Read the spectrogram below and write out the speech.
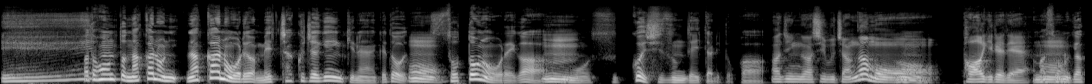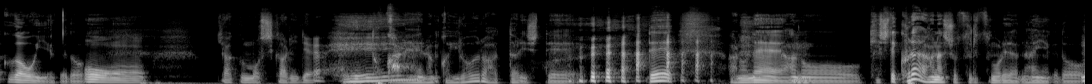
ええあとほんと中のに、中の俺はめちゃくちゃ元気なんやけど、うん外の俺がうんもうすっごい沈んでいたりとか、マジンガー渋ちゃんがもう、パワー切れで。まあそのうん逆が多いんやけど、おー逆もしかりで。へえ。とかね、なんかいろいろあったりして、で、あのね、あの、決して暗い話をするつもりではないんやけど、う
